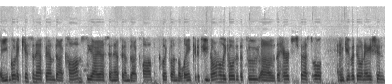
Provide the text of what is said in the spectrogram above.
uh, you can go to cisnfm.com, C-I-S-N-F-M.com, and click on the link. And if you normally go to the food, uh, the Heritage Festival and give a donation,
